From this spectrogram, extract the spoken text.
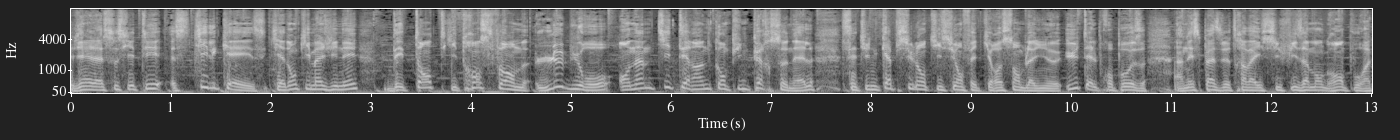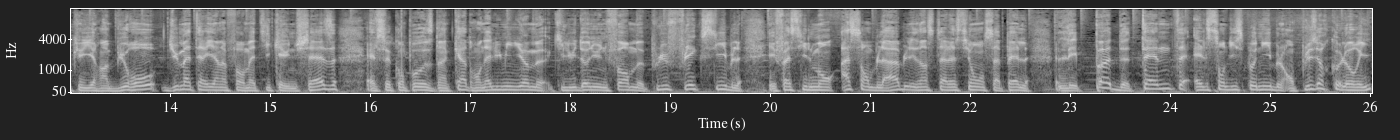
Eh bien, il y a la société Steelcase qui a donc imaginé des tentes qui transforment le bureau en un petit terrain de camping personnel. C'est une capsule en tissu en fait qui ressemble à une hutte. Elle propose un espace de travail suffisamment grand pour accueillir un bureau, du matériel informatique et une chaise. Elle se compose d'un cadre en aluminium qui lui donne une forme plus flexible et facilement assemblable. Les installations s'appellent les Pod Tent. Elles sont disponibles en plusieurs coloris.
